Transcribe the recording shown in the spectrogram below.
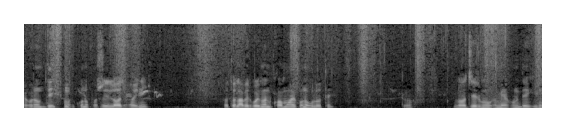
এখন অবধি আমার কোনো ফসলই লস হয়নি। হয়তো লাভের পরিমাণ কম হয় কোনোগুলোতে, তো লজের মুখ আমি এখন দেখিনি।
